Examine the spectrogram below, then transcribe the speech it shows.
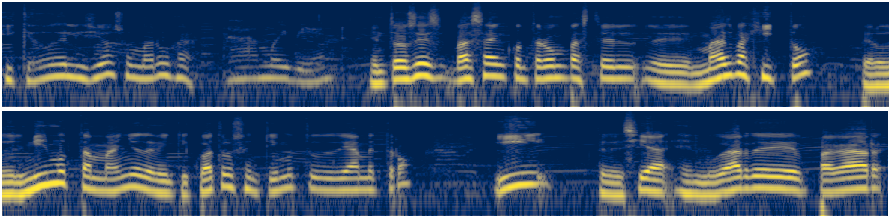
y quedó delicioso, Maruja. Ah, muy bien. Entonces vas a encontrar un pastel eh, más bajito, pero del mismo tamaño, de 24 centímetros de diámetro. Y te decía, en lugar de pagar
